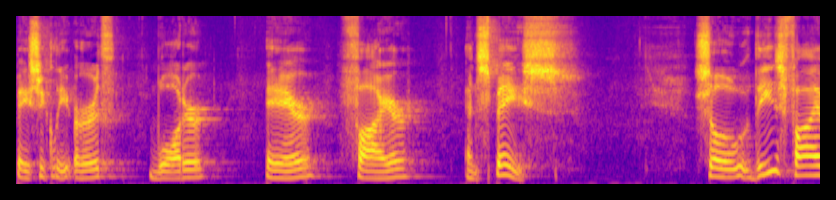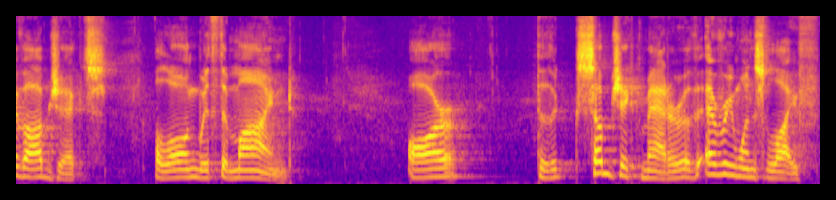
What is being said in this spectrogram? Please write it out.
Basically, earth, water, air, fire, and space. So these five objects, along with the mind, are the subject matter of everyone's life.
